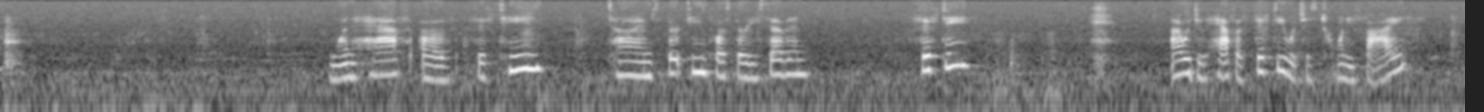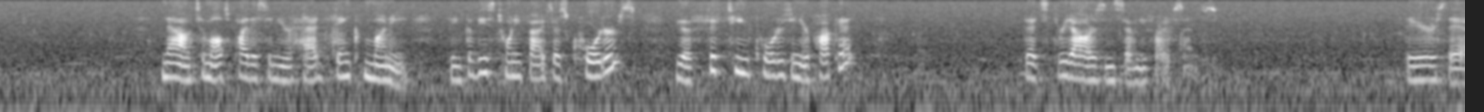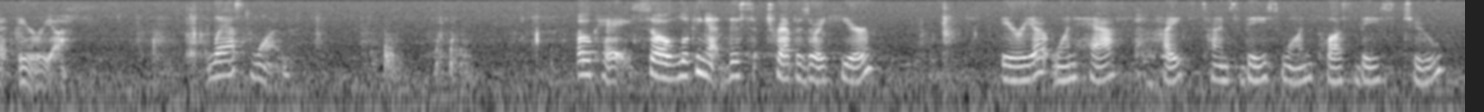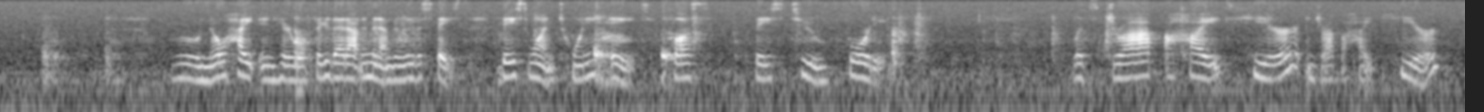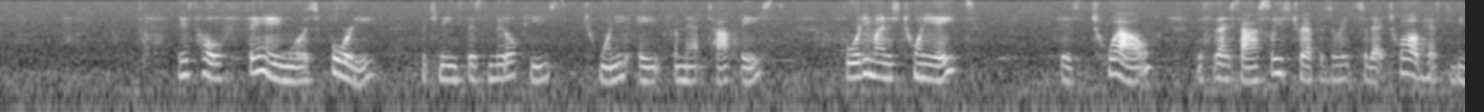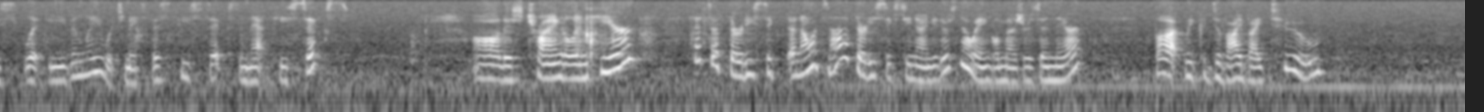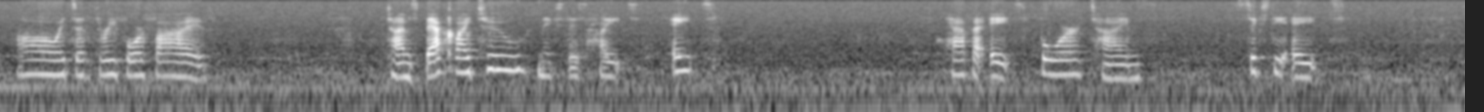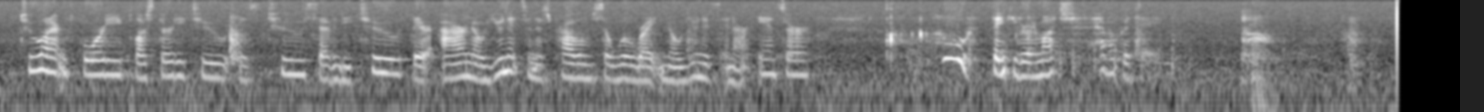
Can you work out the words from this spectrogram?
1 half of 15 times 13 plus 37, 50. I would do half of 50, which is 25. Now, to multiply this in your head, think money. Think of these 25s as quarters. You have 15 quarters in your pocket. That's $3.75. There's that area. Last one. Okay, so looking at this trapezoid here, area 1 half height times base 1 plus base 2. Ooh, no height in here. We'll figure that out in a minute. I'm going to leave a space. Base 1, 28, plus base 2, 40. Let's drop a height here and drop a height here. This whole thing was 40, which means this middle piece, 28 from that top base. 40 minus 28 is 12. This is isosceles trapezoid, so that 12 has to be split evenly, which makes this piece 6 and that piece 6. Oh, this triangle in here, that's a 36, uh, no, it's not a 30, 60, 90. There's no angle measures in there. But we could divide by 2. Oh, it's a 3, 4, 5. Times back by 2 makes this height 8. Half of 8 is 4 times 68. 240 plus 32 is 272. There are no units in this problem, so we'll write no units in our answer. Whew, thank you very much. Have a good day.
